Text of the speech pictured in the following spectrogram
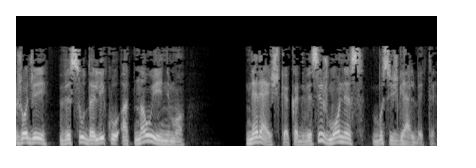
Žodžiai visų dalykų atnaujinimo nereiškia, kad visi žmonės bus išgelbėti.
